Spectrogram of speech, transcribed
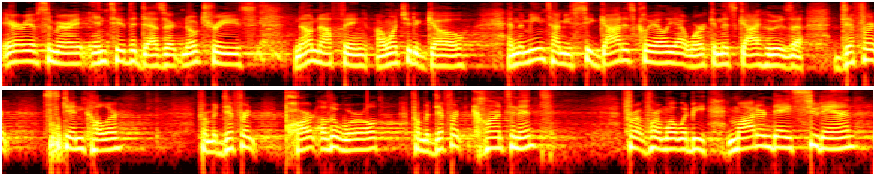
area of Samaria into the desert, no trees, no, nothing. I want you to go. In the meantime, you see God is clearly at work in this guy who is a different skin color, from a different part of the world, from a different continent, from, from what would be modern day Sudan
